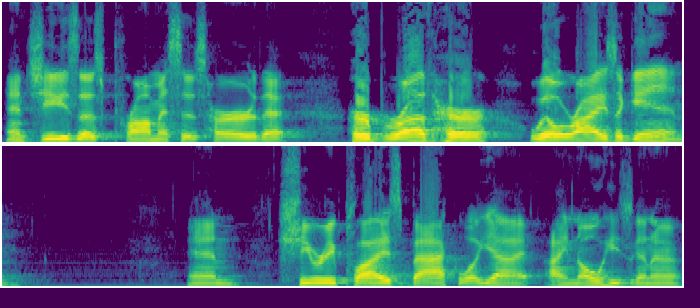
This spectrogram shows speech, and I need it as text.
And Jesus promises her that her brother will rise again. And she replies back, Well, yeah, I know he's going to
